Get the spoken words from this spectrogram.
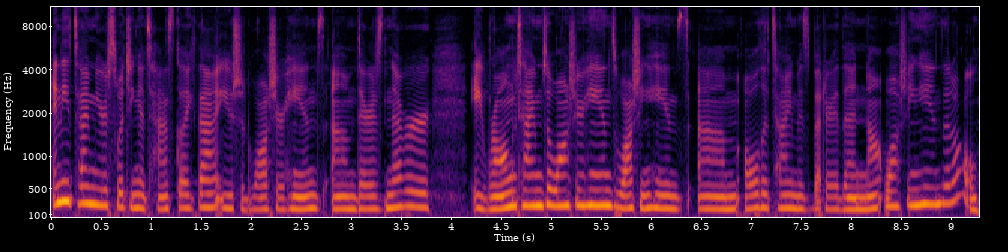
anytime you're switching a task like that, you should wash your hands. Um, there's never a wrong time to wash your hands. Washing hands um, all the time is better than not washing hands at all.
